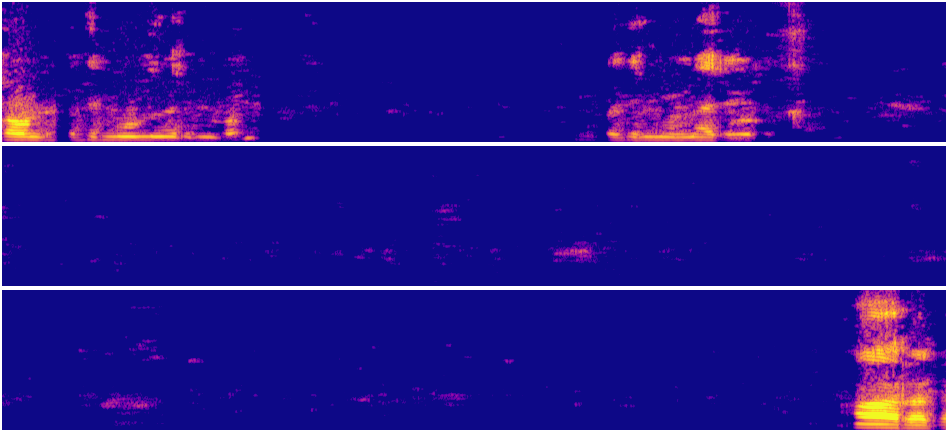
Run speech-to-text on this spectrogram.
റൗണ്ട് പതിമൂന്ന് വരുമ്പം പതിമൂന്നര എടുക്കാം. ആറര.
